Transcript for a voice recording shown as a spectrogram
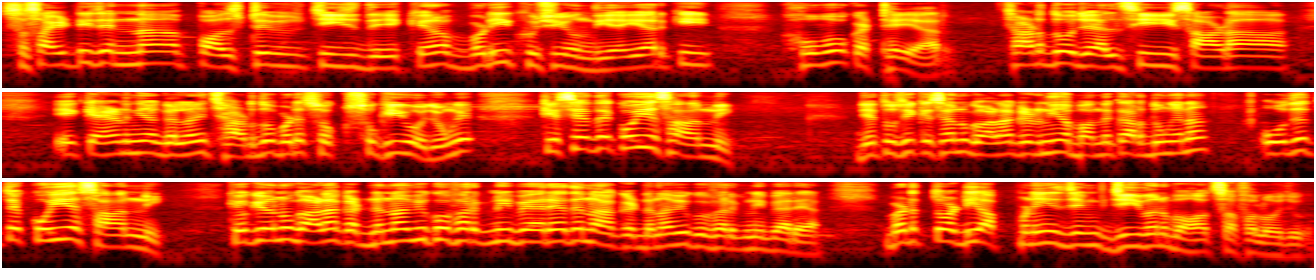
ਸੋਸਾਇਟੀ 'ਚ ਇੰਨਾ ਪੋਜ਼ਿਟਿਵ ਚੀਜ਼ ਦੇਖ ਕੇ ਨਾ ਬੜੀ ਖੁਸ਼ੀ ਹੁੰਦੀ ਹੈ ਯਾਰ ਕਿ ਹੋਵੋ ਇਕੱਠੇ ਯਾਰ। ਛੱਡ ਦੋ ਜੈਲਸੀ ਸਾੜਾ ਇਹ ਕਹਿਣ ਦੀਆਂ ਗੱਲਾਂ ਨਹੀਂ ਛੱਡ ਦੋ ਬੜੇ ਸੁਖ ਸੁਖੀ ਹੋ ਜਾਓਗੇ। ਕਿਸੇ ਤੇ ਕੋਈ ਆਸਾਨ ਨਹੀਂ। ਜੇ ਤੁਸੀਂ ਕਿਸੇ ਨੂੰ ਗਾਲਾਂ ਕੱਢਣੀਆਂ ਬੰਦ ਕਰ ਦੋਗੇ ਨਾ ਉਹਦੇ ਤੇ ਕੋਈ ਆਸਾਨ ਨਹੀਂ। ਕਿਉਂਕਿ ਉਹਨੂੰ ਗਾਲਾਂ ਕੱਢਣਾ ਵੀ ਕੋਈ ਫ਼ਰਕ ਨਹੀਂ ਪੈ ਰਿਹਾ ਤੇ ਨਾ ਕੱਢਣਾ ਵੀ ਕੋਈ ਫ਼ਰਕ ਨਹੀਂ ਪੈ ਰਿਹਾ। ਬਟ ਤੁਹਾਡੀ ਆਪਣੀ ਜੀਵਨ ਬਹੁਤ ਸਫਲ ਹੋ ਜਾਊਗਾ।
